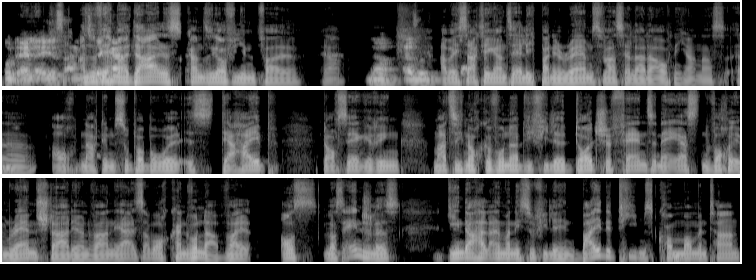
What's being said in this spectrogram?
Und LA ist eigentlich. Also wer mal da ist, kann sich auf jeden Fall, ja. Ja, also, Aber ich sag dir ganz ehrlich, bei den Rams war es ja leider auch nicht anders. Äh, auch nach dem Super Bowl ist der Hype doch sehr gering. Man hat sich noch gewundert, wie viele deutsche Fans in der ersten Woche im Rams-Stadion waren. Ja, ist aber auch kein Wunder, weil aus Los Angeles gehen da halt einfach nicht so viele hin. Beide Teams kommen momentan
